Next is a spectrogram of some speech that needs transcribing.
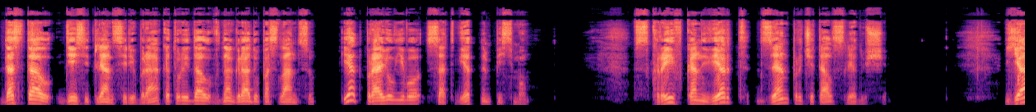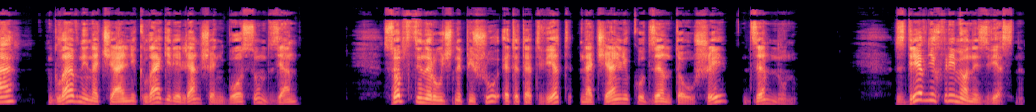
достал десять лян серебра, который дал в награду посланцу, и отправил его с ответным письмом. Вскрыв конверт, Дзен прочитал следующее. «Я, главный начальник лагеря Ляншаньбо Сунцзян, Собственноручно пишу этот ответ начальнику Дзен Тауши Дзен Нуну. С древних времен известно,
